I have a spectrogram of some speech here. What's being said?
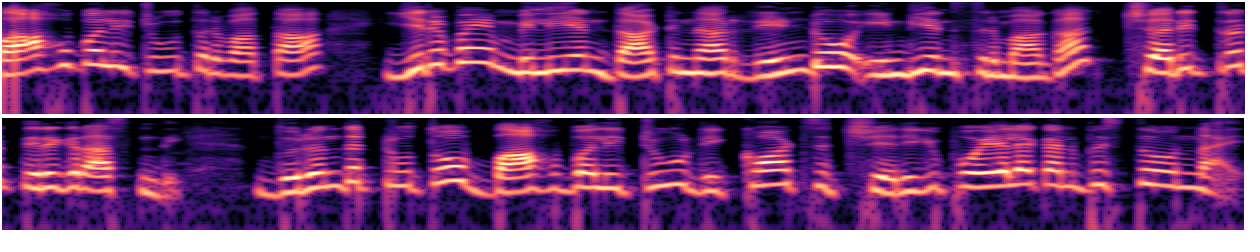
బాహుబలి టూ తర్వాత ఇరవై మిలియన్ దాటిన రెండో ఇండియన్ సినిమాగా చరిత్ర తిరగరాసింది. దురంధర్ టూతో బాహుబలి టూ రికార్డ్స్ చెరిగిపోయేలా కనిపిస్తూ ఉన్నాయి.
